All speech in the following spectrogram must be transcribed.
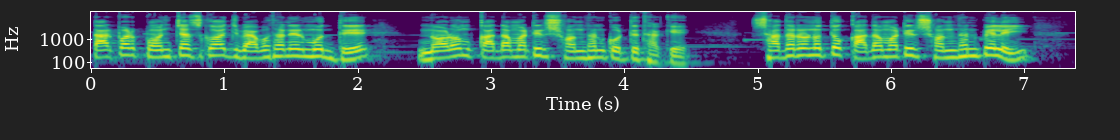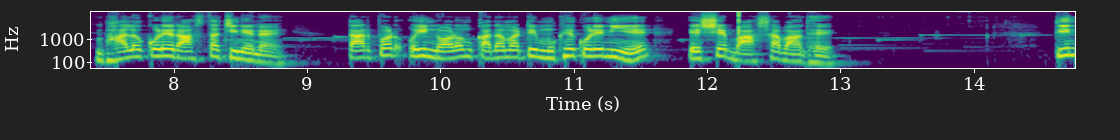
তারপর পঞ্চাশ গজ ব্যবধানের মধ্যে নরম কাদামাটির সন্ধান করতে থাকে। সাধারণত কাদামাটির সন্ধান পেলেই ভালো করে রাস্তা চিনে নেয়। তারপর ওই নরম কাদামাটি মুখে করে নিয়ে এসে বাসা বাঁধে। তিন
